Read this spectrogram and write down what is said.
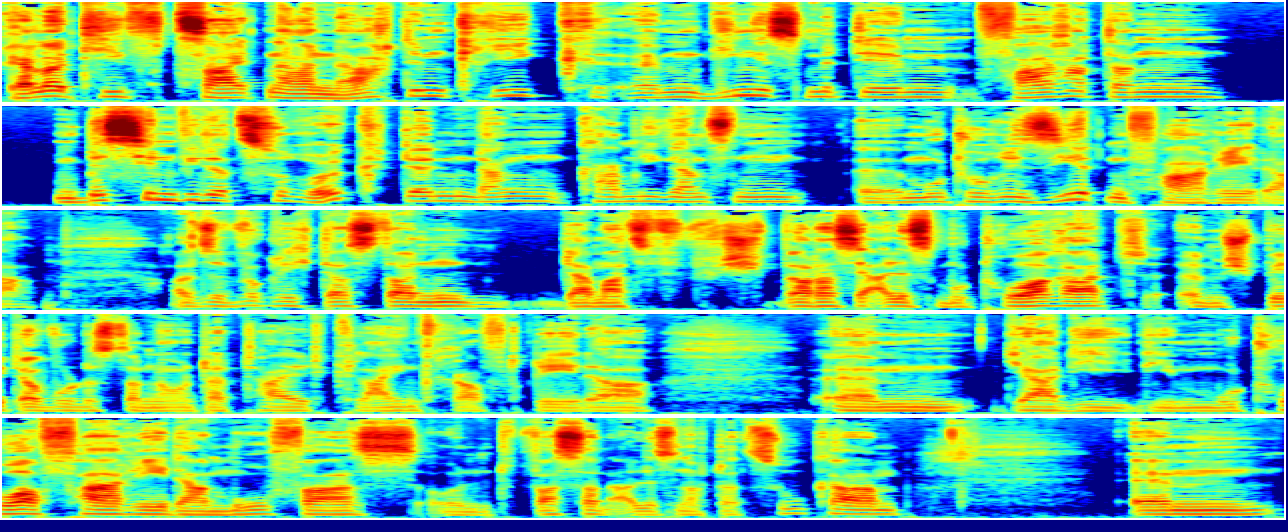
Relativ zeitnah nach dem Krieg ähm, ging es mit dem Fahrrad dann ein bisschen wieder zurück, denn dann kamen die ganzen äh, motorisierten Fahrräder. Also wirklich, dass dann, damals war das ja alles Motorrad, ähm, später wurde es dann unterteilt, Kleinkrafträder, ähm, ja, die, die Motorfahrräder, Mofas und was dann alles noch dazu kam. Ähm,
